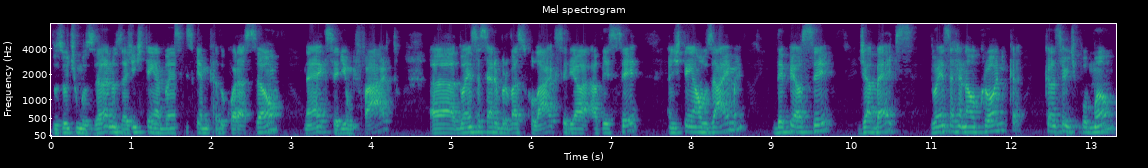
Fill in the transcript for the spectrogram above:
dos últimos anos, a gente tem a doença isquêmica do coração, né, que seria um infarto, a doença cerebrovascular, que seria AVC, a gente tem Alzheimer, DPOC, diabetes, doença renal crônica, câncer de pulmão,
